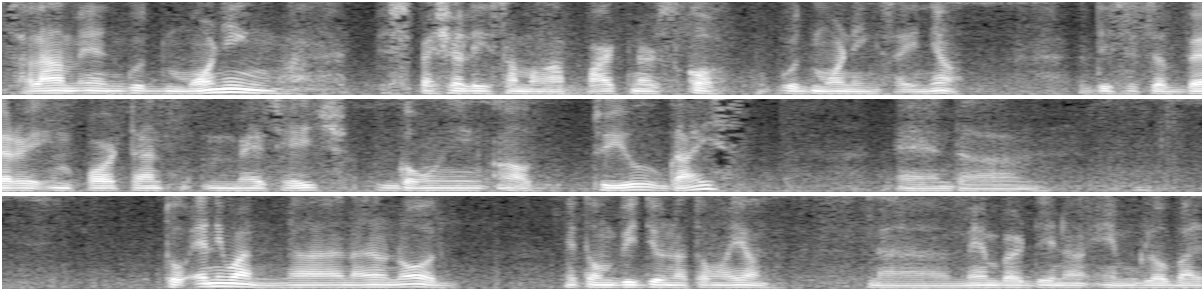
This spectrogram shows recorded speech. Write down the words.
Salam and good morning, especially sa mga partners ko. Good morning sa inyo. This is a very important message going out to you guys and um, to anyone na nanonood nitong video na to ngayon na member din ng M Global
